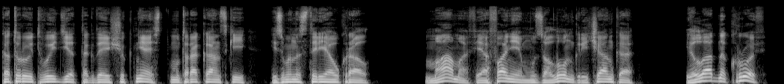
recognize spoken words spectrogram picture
которую твой дед, тогда еще князь Мутараканский, из монастыря украл, мама Феофания Музалон, гречанка, и ладно кровь,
